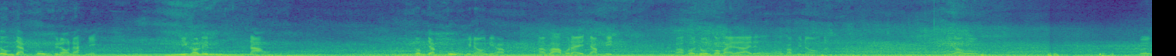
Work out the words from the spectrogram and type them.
ต้มยำกุ้งพี่น้องนะนี่ ที่เขาเล่นหนังต้มยำกุ้งพี่น้องนี่ครับถ้าว่าผู้ได้จำผิดก็ขอโทษขอไปหลายเด้อครับพี่น้องนะนี่ครับผมเบิ่ง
